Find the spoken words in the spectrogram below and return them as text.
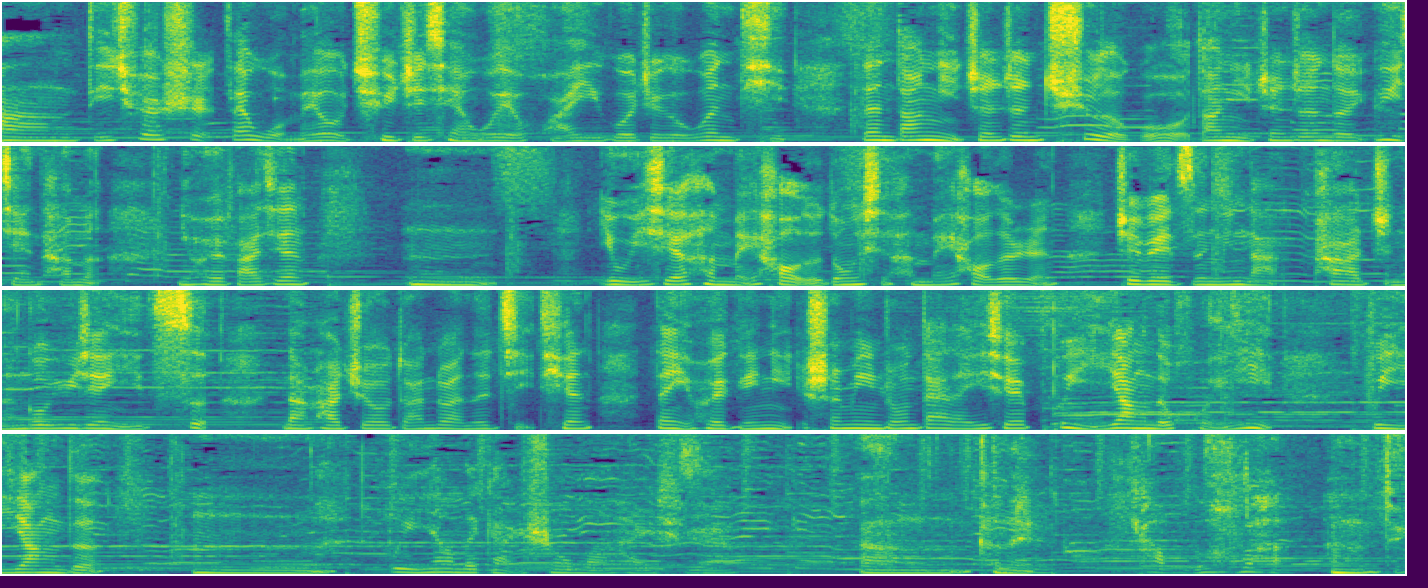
嗯，的确是在我没有去之前，我也怀疑过这个问题。但当你真正去了过后，当你真正的遇见他们，你会发现，嗯，有一些很美好的东西，很美好的人，这辈子你哪怕只能够遇见一次，哪怕只有短短的几天，但也会给你生命中带来一些不一样的回忆，不一样的，嗯，不一样的感受吗？还是，嗯，可能差不多吧。嗯，对。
